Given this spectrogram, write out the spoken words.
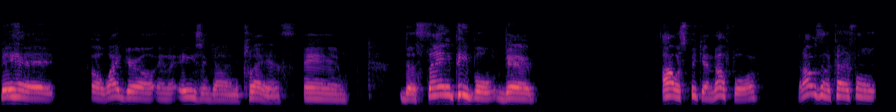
they had a white girl and an Asian guy in the class. And the same people that I was speaking up for, and I was in a classroom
